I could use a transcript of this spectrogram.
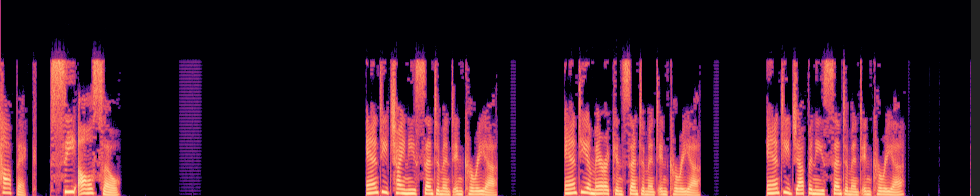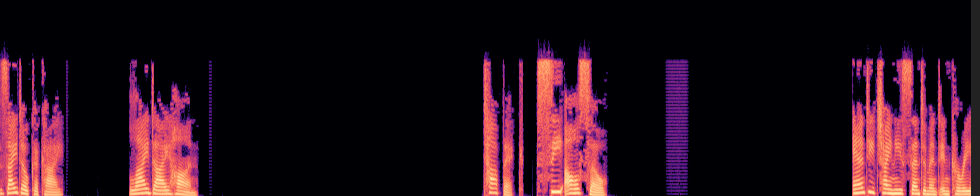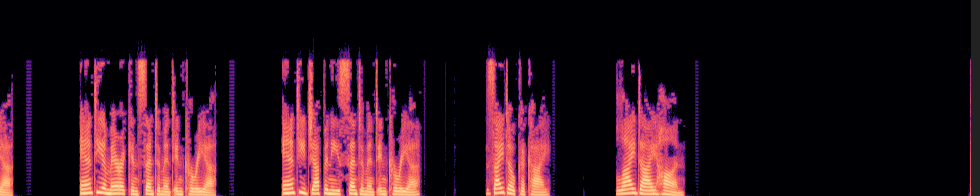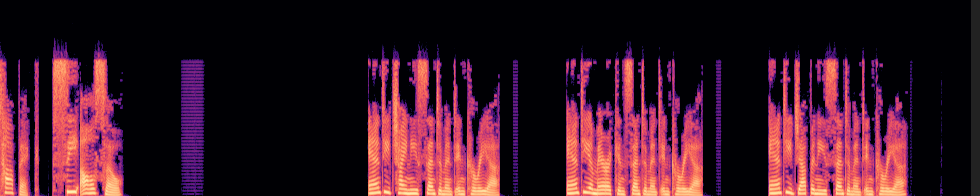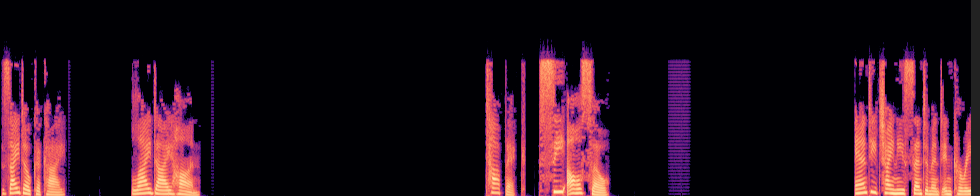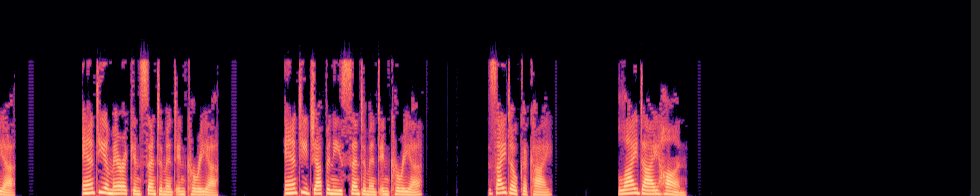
Topic. See also Anti-Chinese sentiment in Korea Anti-American sentiment in Korea Anti-Japanese sentiment in Korea Zaitokukai Lai Dai Han Topic. See also Anti-Chinese sentiment in Korea Anti-American sentiment in Korea Anti-Japanese sentiment in Korea Zaitokukai Lai Dai Han. Topic. See also. Anti-Chinese sentiment in Korea. Anti-American sentiment in Korea. Anti-Japanese sentiment in Korea. Zaitokukai Lai Dai Han. Topic. See also. Anti-Chinese sentiment in Korea. Anti-American sentiment in Korea. Anti-Japanese sentiment in Korea. Zaitokukai Lai Dai Han.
